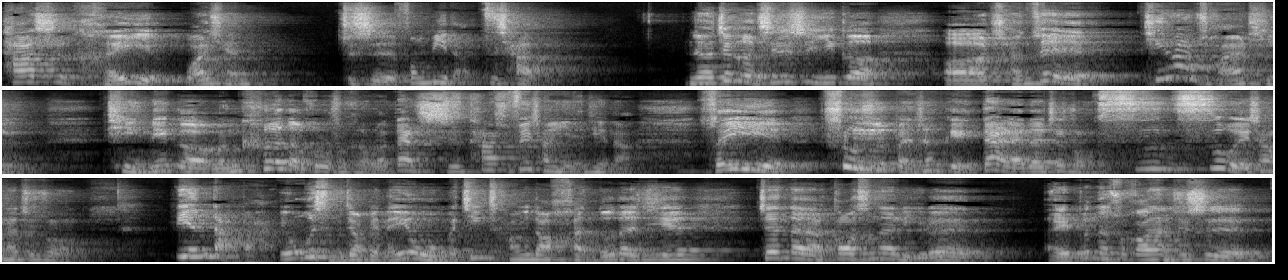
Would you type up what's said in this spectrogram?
它是可以完全就是封闭的、自洽的。那这个其实是一个呃，纯粹听上去好像挺挺那个文科的，或者说很多，但其实它是非常严谨的。所以数学本身给带来的这种思思维上的这种鞭打吧，因为为什么叫鞭打？因为我们经常遇到很多的这些真的高深的理论，也不能说高深，就是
